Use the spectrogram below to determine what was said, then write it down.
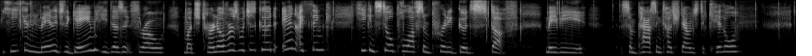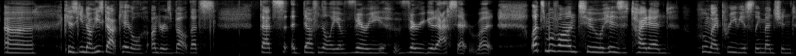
he can manage the game. He doesn't throw much turnovers, which is good. And I think he can still pull off some pretty good stuff. Maybe some passing touchdowns to Kittle. Uh, because you know he's got Kittle under his belt. That's that's definitely a very very good asset. But let's move on to his tight end, whom I previously mentioned.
